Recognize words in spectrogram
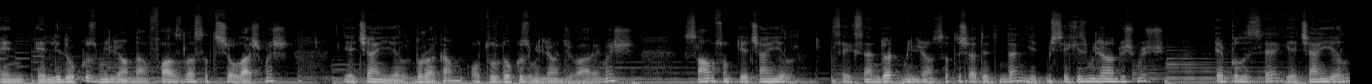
59 milyondan fazla satışa ulaşmış. Geçen yıl bu rakam 39 milyon civarıymış. Samsung geçen yıl 84 milyon satış adedinden 78 milyona düşmüş. Apple ise geçen yıl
